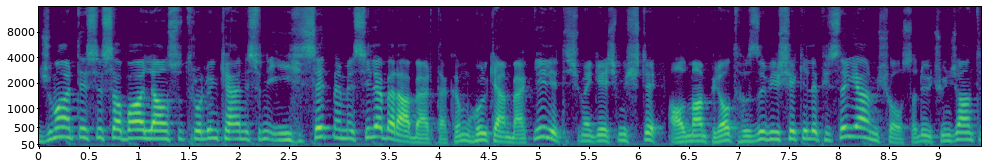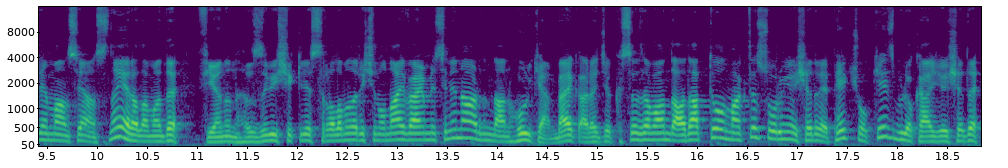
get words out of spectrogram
Cumartesi sabahı Lance Stroll'ün kendisini iyi hissetmemesiyle beraber takım Hülkenberg ile iletişime geçmişti. Alman pilot hızlı bir şekilde piste gelmiş olsa da 3. antrenman seansına yer alamadı. FIA'nın hızlı bir şekilde sıralamalar için onay vermesinin ardından Hülkenberg araca kısa zamanda adapte olmakta sorun yaşadı ve pek çok kez blokaj yaşadı.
